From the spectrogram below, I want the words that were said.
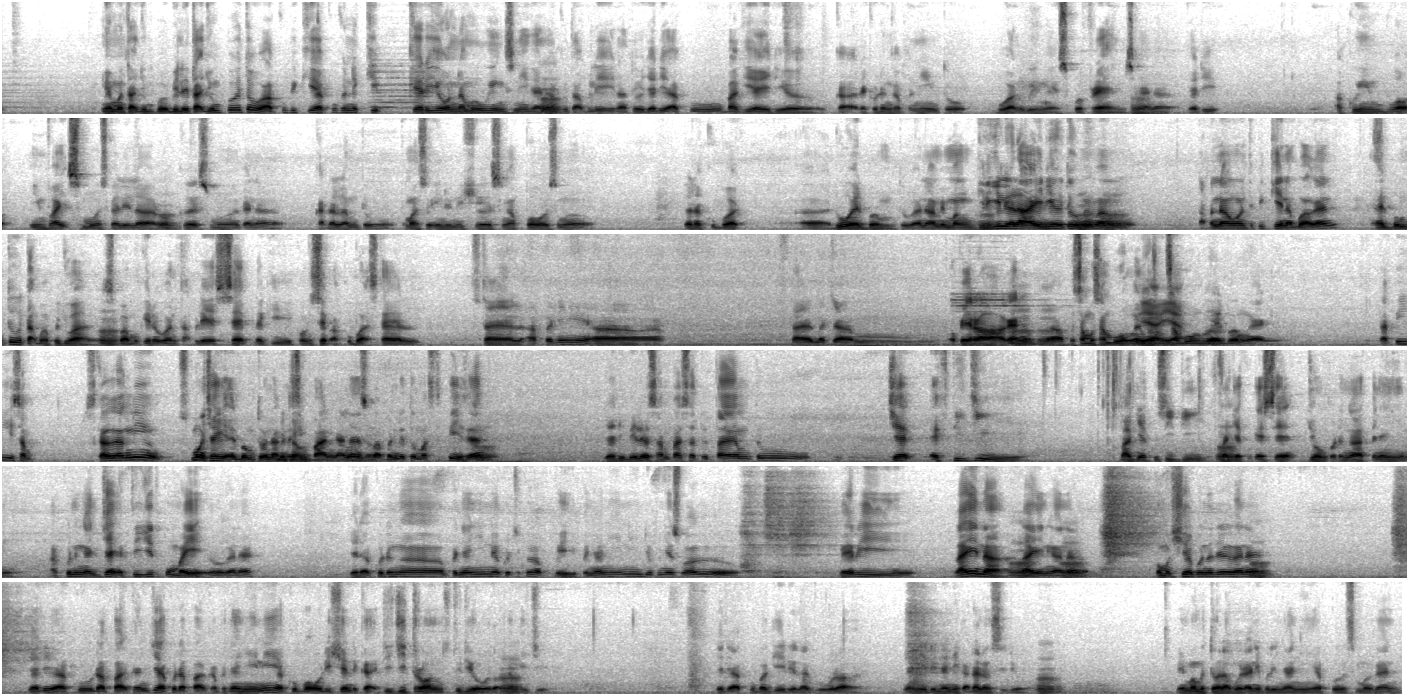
memang tak jumpa. Bila tak jumpa tu aku fikir aku kena keep carry on nama Wings ni kan Hmm. aku tak boleh nak tu. Jadi aku bagi idea kat recording company untuk buat Wings as Super Friends Hmm. kan. eh. Jadi aku invite invite semua sekali lah Hmm. rocker semua kerana kat dalam tu termasuk Indonesia, Singapura semua dan aku buat uh, dua album tu kan memang gila-gila lah idea tu Hmm, memang tak pernah orang terfikir nak buat kan album tu tak berapa jual Hmm. sebab mungkin orang tak boleh accept lagi konsep aku buat style style apa ni uh, style macam opera kan Hmm, hmm. uh, bersambung-sambung kan Ya, bersambung-sambung ya. dua album kan tapi sam- sekarang ni semua cari album tu nak kena Betul. simpan kan Betul. sebab benda tu masterpiece kan Hmm. jadi bila sampai satu time tu Jack FTG bagi aku CD, bagi aku kaset. Jom kau dengar penyanyi ni. Aku dengan Jack FTG tu pun baik tu kan eh. Jadi aku dengar penyanyi ni aku cakap, "Eh, penyanyi ni dia punya suara very lain lah, Hmm. lain dengan Hmm. hmm. komersial pun ada kan eh. Hmm. Jadi aku dapatkan Jack, aku dapatkan penyanyi ni, aku buat audition dekat Digitron Studio tu Hmm. PJ. Jadi aku bagi dia lagu lah. Nyanyi, dia nyanyi kat dalam studio. Hmm. Memang betul lah budak ni boleh nyanyi apa semua kan.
